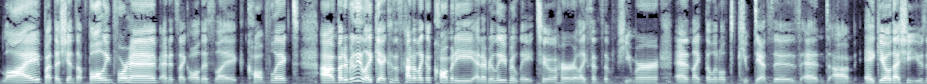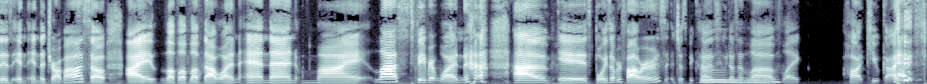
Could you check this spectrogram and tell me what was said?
lie, but then she ends up falling for him, and it's like all this like conflict. Um, but I really like it because it's kind of like a comedy, and I really relate to her like sense of humor and like the little cute dances and um, aegyo that she uses in in the drama. So I love love love that one. And then my last favorite one um, is Boys Over Flowers, just because who doesn't love like hot cute guys?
